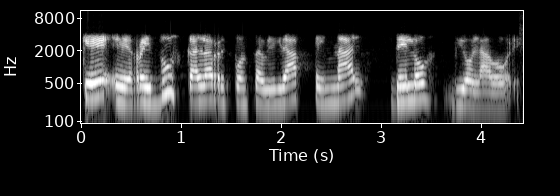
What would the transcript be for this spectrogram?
que eh, reduzca la responsabilidad penal de los violadores.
